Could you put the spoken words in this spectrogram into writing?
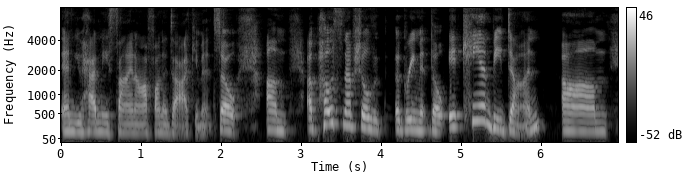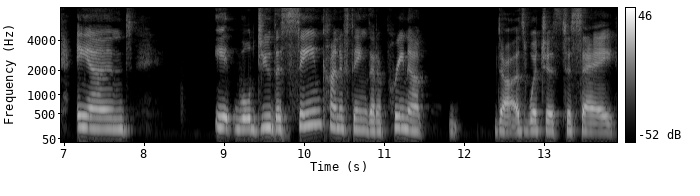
and you had me sign off on a document. So, um, a postnuptial agreement, though, it can be done. Um, and it will do the same kind of thing that a prenup does, which is to say,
